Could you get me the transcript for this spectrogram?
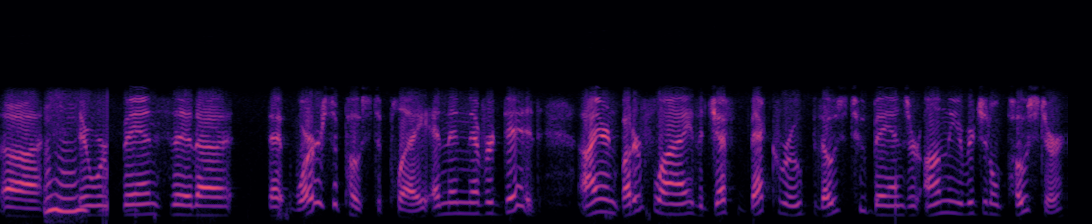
Uh, Mhm. There were bands that uh, that were supposed to play and then never did. Iron Butterfly, the Jeff Beck group, those two bands are on the original poster,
